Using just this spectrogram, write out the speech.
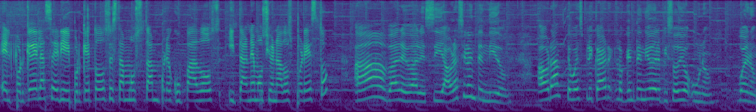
el porqué de la serie y por qué todos estamos tan preocupados y tan emocionados por esto? Ah, vale, vale, sí, ahora sí lo he entendido. Ahora te voy a explicar lo que he entendido del episodio 1. Bueno,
